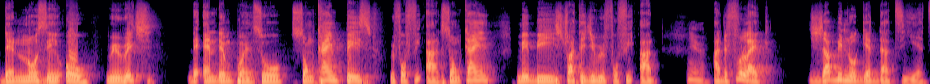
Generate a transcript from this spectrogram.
they know say, oh, we reach the ending point. So some kind pace we for fit add, some kind maybe strategy we for fit add. Yeah. I feel like Xabi no get that yet.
